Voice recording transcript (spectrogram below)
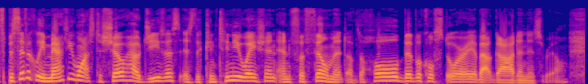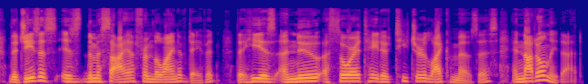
Specifically, Matthew wants to show how Jesus is the continuation and fulfillment of the whole biblical story about God and Israel. That Jesus is the Messiah from the line of David, that he is a new authoritative teacher like Moses, and not only that,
